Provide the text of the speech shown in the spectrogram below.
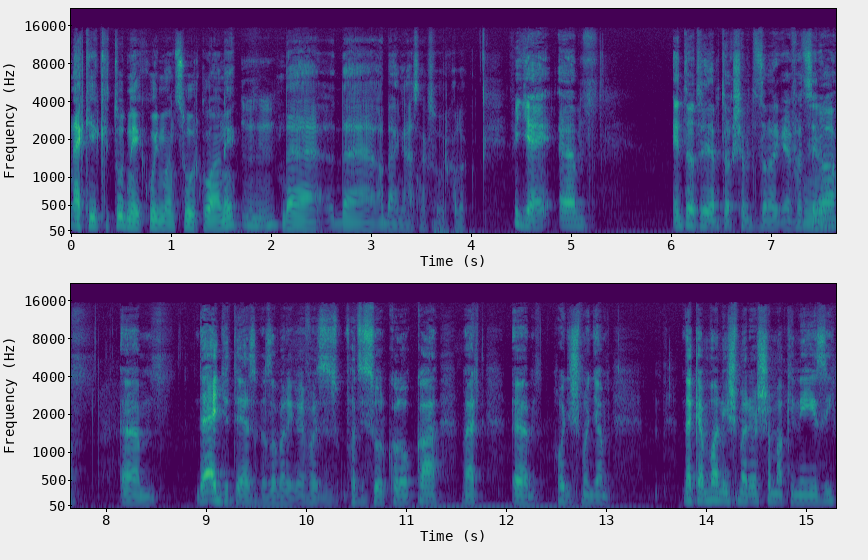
nekik tudnék úgymond szurkolni, uh-huh. de, de a Bengalsnak szurkolok. Figyelj, én tudod, hogy nem tudok semmit az amerikai fociról, um, de együtt érzek az amerikai foci, foci szurkolókkal, mert, um, hogy is mondjam, nekem van ismerősöm, aki nézi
